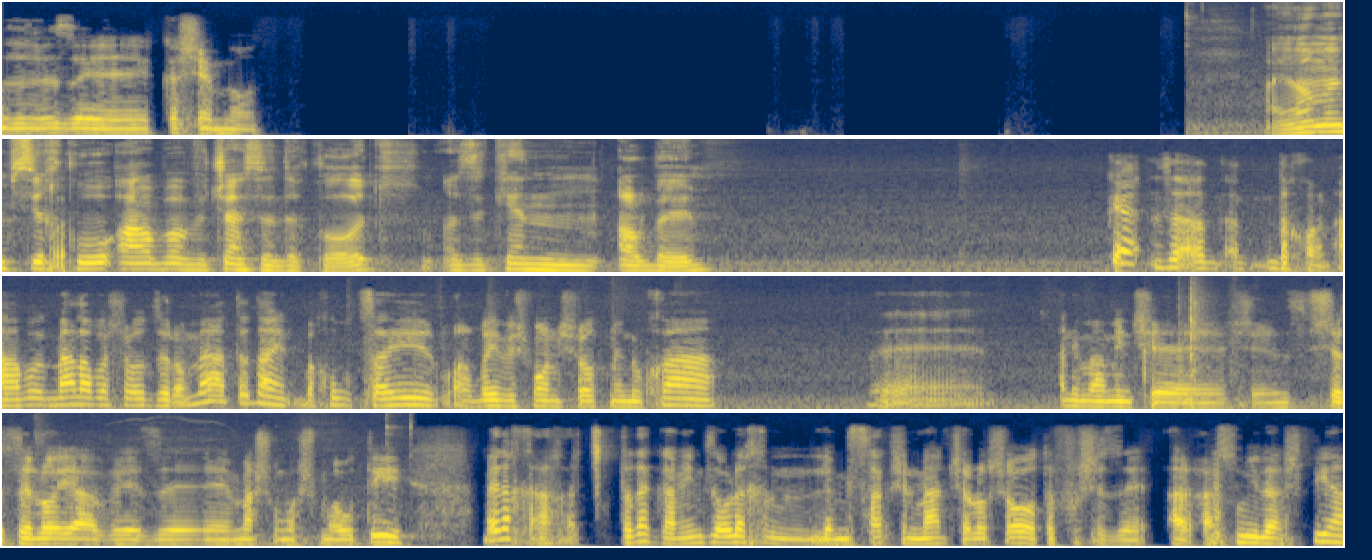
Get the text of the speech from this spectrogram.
זה, זה קשה מאוד. היום הם שיחקו 4 ו-19 דקות, אז זה כן הרבה. כן, זה נכון, מעל 4 שעות זה לא מעט עדיין, בחור צעיר, 48 שעות מנוחה. אה, אני מאמין ש, ש, שזה לא יהווה איזה משהו משמעותי. בטח, אתה יודע, גם אם זה הולך למשחק של מעט 3 שעות, איפה שזה עשוי להשפיע,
